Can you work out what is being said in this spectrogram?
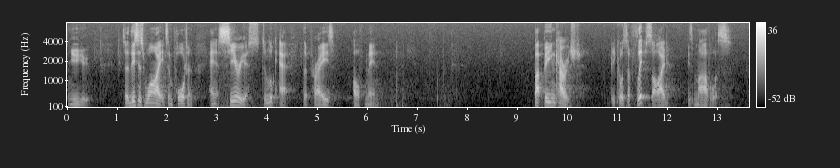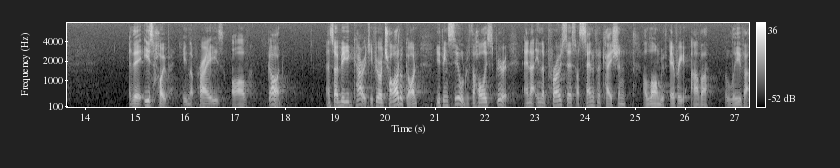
knew you. So, this is why it's important and it's serious to look at the praise of men. But be encouraged because the flip side is marvelous. There is hope in the praise of God. And so be encouraged. If you're a child of God, You've been sealed with the Holy Spirit and are in the process of sanctification along with every other believer.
